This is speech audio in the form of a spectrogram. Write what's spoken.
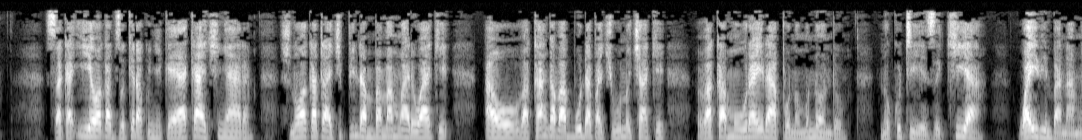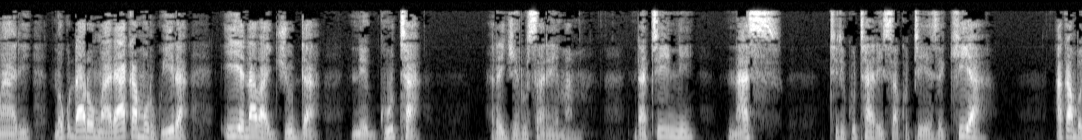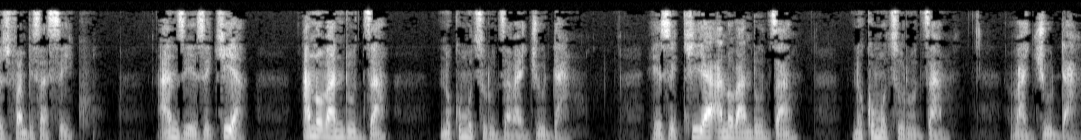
saka iye wakadzokera kunyika yake achinyara zvino wakati achipinda mumba mamwari wake avo vakanga vabuda pachiuno chake vakamuurayirapo nomunondo nokuti hezekiya waivimba namwari nokudaro mwari akamurwira iye navajudha neguta rejerusarema. Ndatiini nhasi tiri kutarisa kuti hezekiya akambozvifambisa seiko? Hanzi hezekiya anovandudza nokumutsurudza vajudha. Hezekiya anovandudza nokumutsurudza vajudha.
